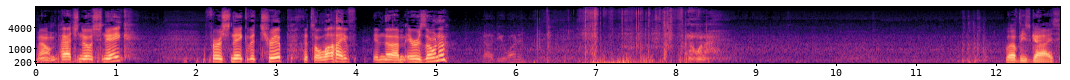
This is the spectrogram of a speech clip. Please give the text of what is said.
Mountain patch nose snake. First snake of the trip that's alive in um, Arizona. Now, do you want it? I wanna. Love these guys.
